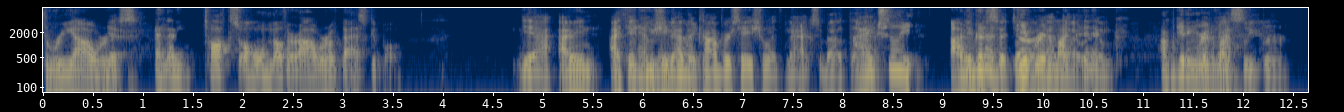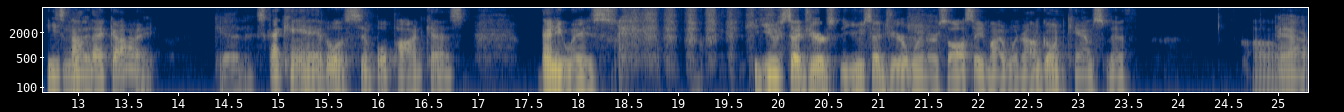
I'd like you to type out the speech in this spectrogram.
three hours and then talks a whole nother hour of basketball. Yeah, I mean, I think you should have a conversation with Max about that. I actually, I'm Maybe gonna sit down get rid of my pick. I'm getting rid of my sleeper. He's not that guy. Good. This guy can't handle a simple podcast. Anyways, you said your you said your winner, so I'll say my winner. I'm going Cam Smith. Um, Yeah,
